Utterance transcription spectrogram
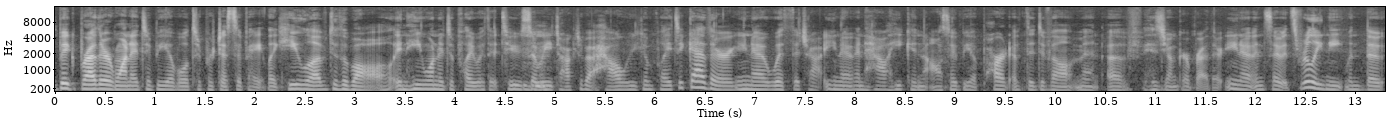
big brother wanted to be able to participate. Like he loved the ball and he wanted to play with it too. So Mm-hmm. we talked about how we can play together you know with the child you know and how he can also be a part of the development of his younger brother you know. And so it's really neat when the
